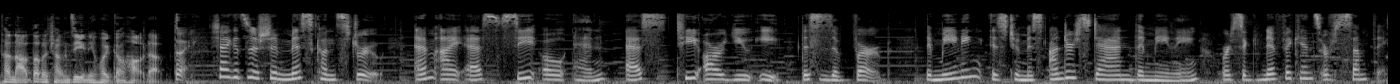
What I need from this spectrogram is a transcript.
她拿到的成绩一定会更好的。对，下一个字是 misconstrue，M I S C O N S T R U E. This is a verb. The meaning is to misunderstand the meaning or significance of something.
